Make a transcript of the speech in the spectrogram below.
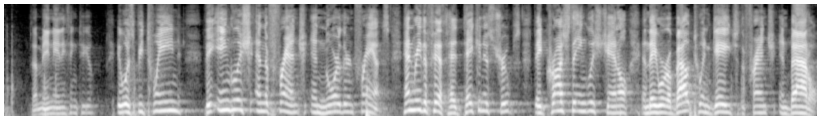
Does that mean anything to you? It was between the English and the French in northern France. Henry V had taken his troops, they'd crossed the English Channel, and they were about to engage the French in battle.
